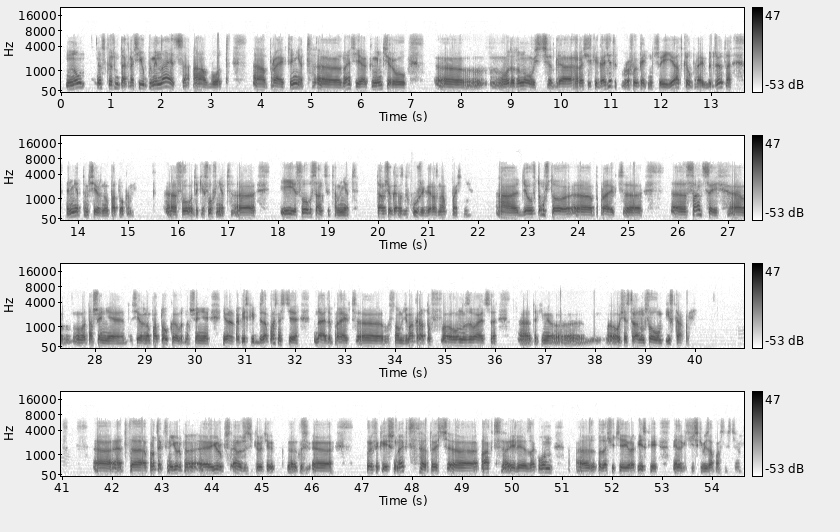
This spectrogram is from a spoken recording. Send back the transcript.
Ну, скажем так, Россия упоминается, а вот э, проекта нет. Э, знаете, я комментировал Э, вот эту новость для российской газеты прошлую пятницу, и я открыл проект бюджета. Нет там Северного потока. Э, слова, таких слов нет. Э, и слова санкций там нет. Там все гораздо хуже гораздо опаснее. А, дело в том, что проект Э, санкций э, в отношении Северного потока, в отношении европейской безопасности. Да, это проект в основном демократов. Он называется такими очень странным словом «писка». Это Protecting Europe, Europe's Energy Security Purification Act, то есть акт или закон по защите европейской энергетической безопасности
